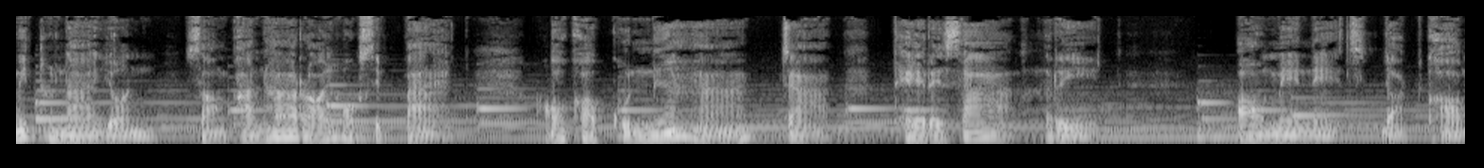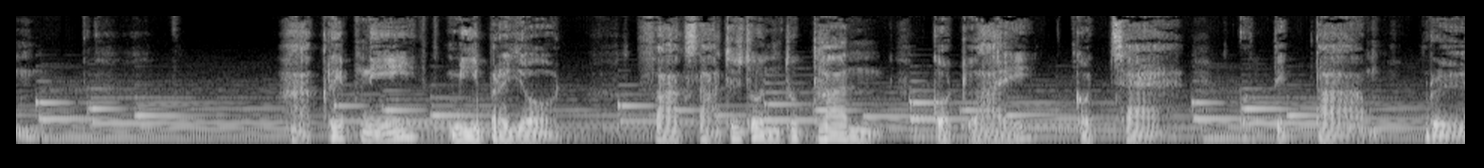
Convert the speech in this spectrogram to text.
มิถุนายน 2568 ขอขอบคุณเนื้อหาจากเทเรซารีด allmanage.com หากคลิปนี้มีประโยชน์ ฝากสาธุชนทุกท่าน กดไลค์ กดแชร์ กดติดตาม หรือ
